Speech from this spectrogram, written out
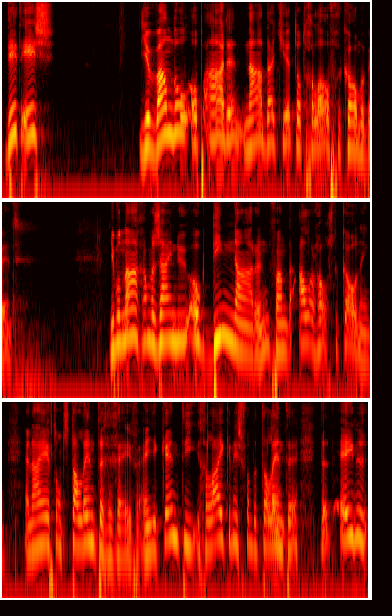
Dit is je wandel op aarde nadat je tot geloof gekomen bent. Je moet nagaan, we zijn nu ook dienaren van de Allerhoogste Koning. En hij heeft ons talenten gegeven. En je kent die gelijkenis van de talenten. Dat ene,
